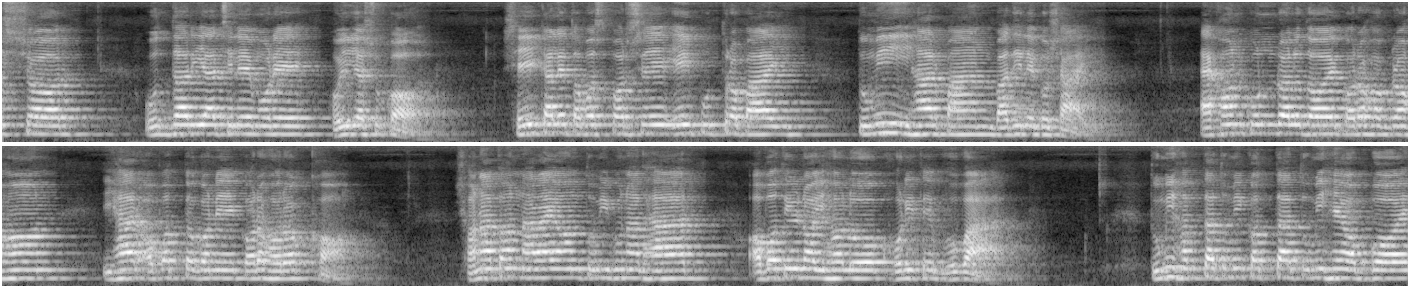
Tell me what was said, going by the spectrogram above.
ঈশ্বর, উদ্ধারিয়া ছিলে মোরে হইয়া শুকর। সেই কালে তব স্পর্শে এই পুত্র পাই, তুমি ইহার পান বাঁধিলে গোসাই। এখন কুণ্ডলদয় করহ গ্রহণ, ইহার অপত্যগণে করহ রক্ষণ। সনাতন নারায়ণ তুমি গুণাধার, অবতীর্ণ ইহলোক হরিতে ভুবার তুমি হত্যা, তুমি কর্তা, তুমি হে অব্যয়,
